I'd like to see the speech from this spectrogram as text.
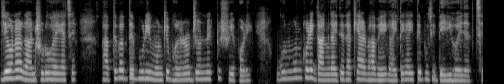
যে ওনার গান শুরু হয়ে গেছে। ভাবতে ভাবতে বুড়ি মনকে ভোলানোর জন্য একটু শুয়ে পড়ে। গুনগুন করে গান গাইতে থাকে আর ভাবে গাইতে গাইতে বুঝি দেরি হয়ে যাচ্ছে।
